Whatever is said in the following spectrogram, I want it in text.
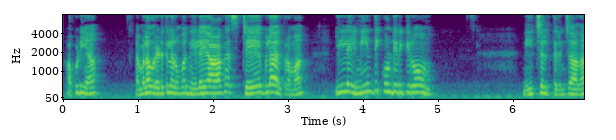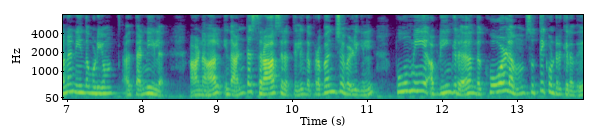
அப்படியா? நம்மளாம் ஒரு இடத்துல ரொம்ப நிலையாக ஸ்டேபிளாக இருக்கிறோமா? இல்லை நீந்தி கொண்டிருக்கிறோம். நீச்சல் தெரிஞ்சாதானே நீந்த முடியும். அது தண்ணியில. ஆனால் இந்த அண்ட சராசரத்தில் இந்த பிரபஞ்ச வழியில் பூமி அப்படிங்கிற அந்த கோளம் சுத்தி கொண்டிருக்கிறது.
